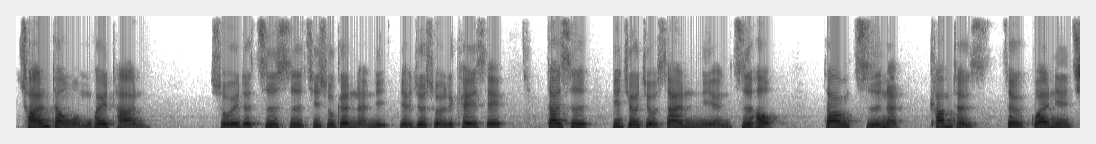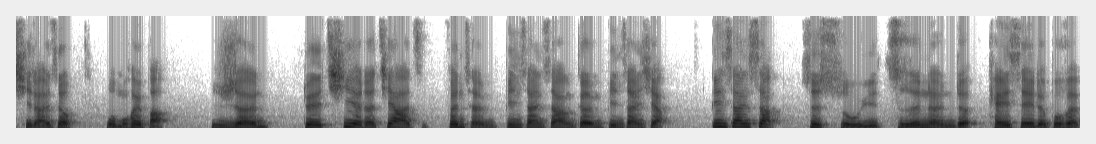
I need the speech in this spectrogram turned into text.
传统我们会谈所谓的知识、技术跟能力，也就所谓的 KC。但是，一九九三年之后，当职能 （competence） 这个观念起来之后，我们会把人对企业的价值分成冰山上跟冰山下。冰山上是属于职能的 KC 的部分。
